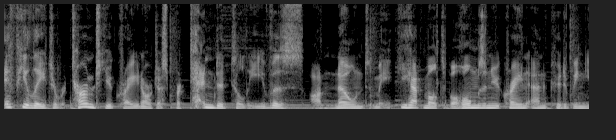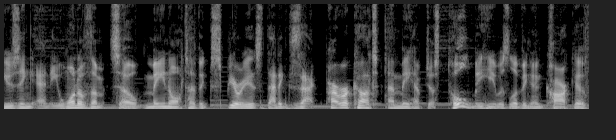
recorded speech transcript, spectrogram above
If he later returned to Ukraine or just pretended to leave is unknown to me. He had multiple homes in Ukraine and could have been using any one of them, so may not have experienced that exact power cut and may have just told me he was living in Kharkiv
